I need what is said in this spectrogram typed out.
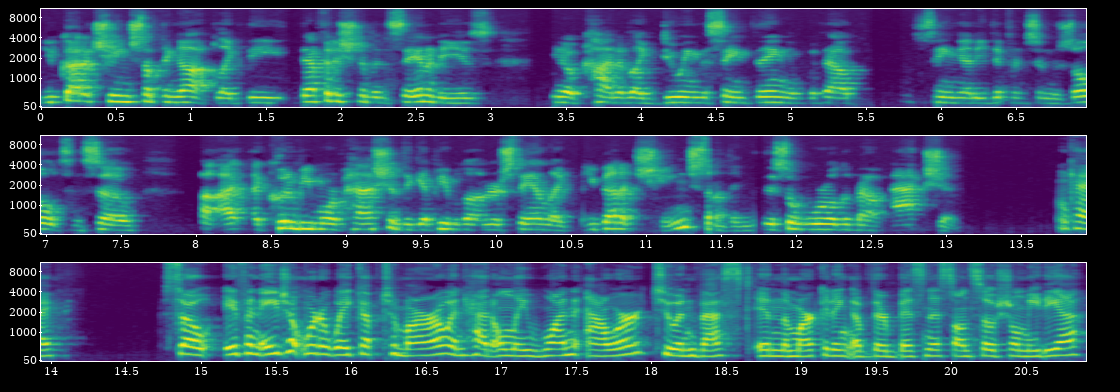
you've got to change something up. Like the definition of insanity is, you know, kind of like doing the same thing without seeing any difference in results. And so I, I couldn't be more passionate to get people to understand like you've got to change something. This is a world about action. Okay. So, if an agent were to wake up tomorrow and had only one hour to invest in the marketing of their business on social media,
